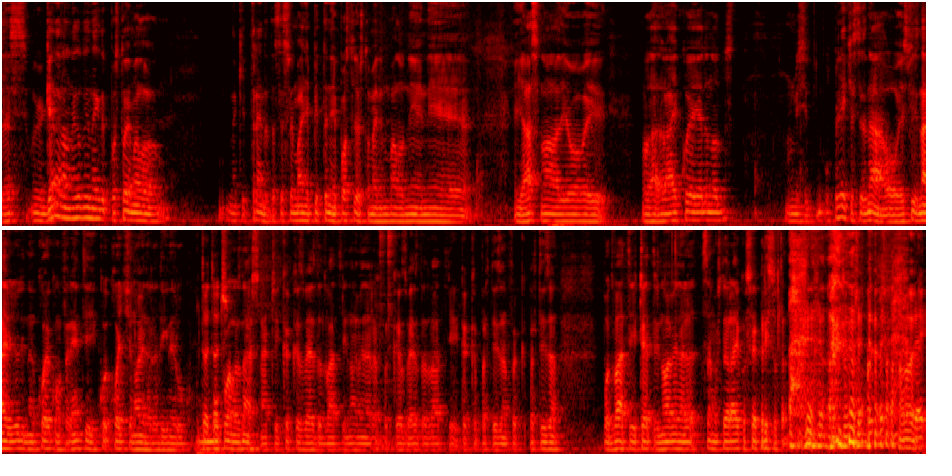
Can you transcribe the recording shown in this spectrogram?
desi. Generalno negde, negde postoje malo neki trend da se sve manje pitanja postavlja, što meni malo nije, nije jasno, ali ovaj, Rajko je jedan od mislim, otprilike se zna, ovaj, svi znaju ljudi na kojoj konferenciji ko, koji će novinar da digne ruku. To je tačno. Bukvalno znaš, znači KK Zvezda 2-3 novinara, FK Zvezda 2-3, KK Partizan, FK Partizan, po 2, 3, 4 novinara, samo što je Rajko sve prisutan. Raj,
